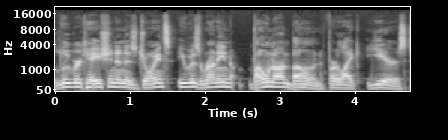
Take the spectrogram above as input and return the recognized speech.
lubrication in his joints. He was running bone on bone for like years.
